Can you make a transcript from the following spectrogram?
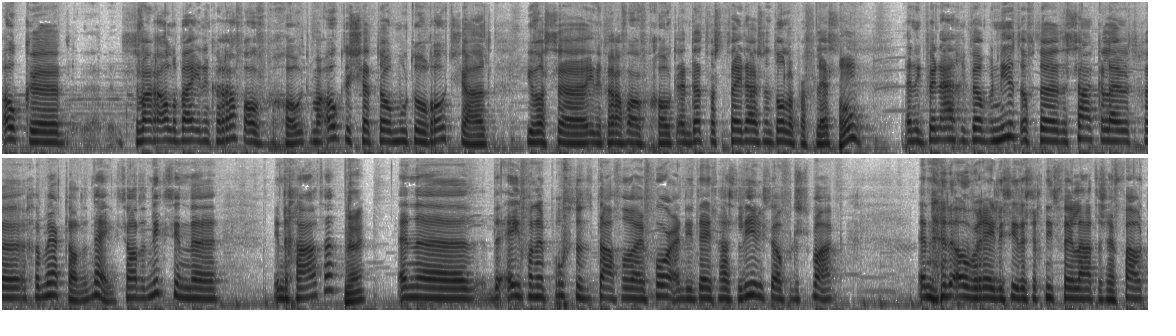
ook, ze waren allebei in een karaf overgegoten. Maar ook de Chateau Mouton Rothschild, die was in een karaf overgegoten. En dat was 2000 dollar per fles. Oh. En ik ben eigenlijk wel benieuwd of de, de zakenlui het ge- gemerkt hadden. Nee, ze hadden niks in de, in de gaten. Nee? En de, een van hen proefde de tafelwijn voor... en die deed haast lyrisch over de smaak. En de ober realiseerde zich niet veel later zijn fout.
